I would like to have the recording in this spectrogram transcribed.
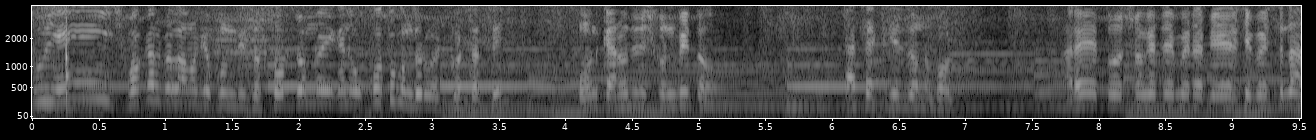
তুই এই সকালবেলা আমাকে ফোন দিছিস তোর জন্য এখানে কতক্ষণ ধরে ওয়েট করতেছি? ফোন কেন দিদি শুনবি তো? আচ্ছা কির জন্য বল। আরে তোর সঙ্গে যে মেয়েটা বিয়ে ঠিক হয়েছে না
